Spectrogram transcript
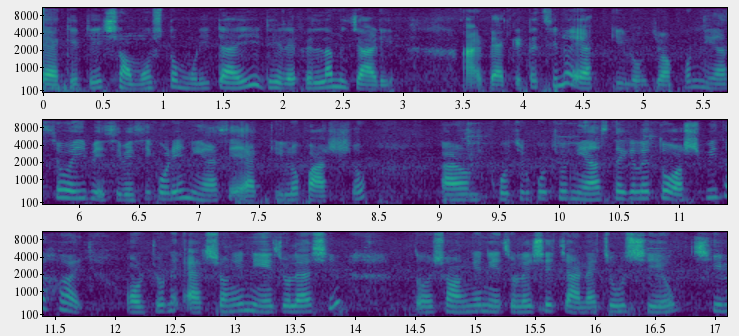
প্যাকেটের সমস্ত মুড়িটাই ঢেলে ফেললাম জারে। আর প্যাকেটটা ছিল এক কিলো। যখন নিয়ে আসে ওই বেশি বেশি করে নিয়ে আসে এক কিলো পাঁচশো। কারণ প্রচুর প্রচুর নিয়ে আসতে গেলে তো অসুবিধা হয়। ওর জন্য একসঙ্গে নিয়ে চলে আসি। তো সঙ্গে নিয়ে চলে এসে চানাচুর সেও ছিল।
